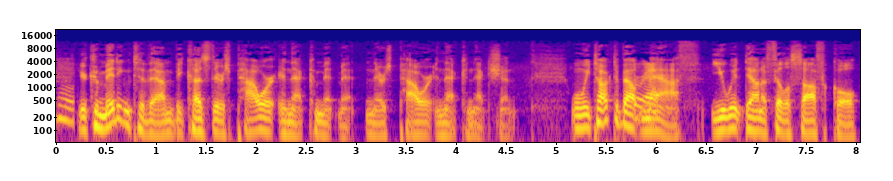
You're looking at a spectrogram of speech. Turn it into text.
Mhm. You're committing to them because there's power in that commitment and there's power in that connection. When we talked about Correct. math, you went down a philosophical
